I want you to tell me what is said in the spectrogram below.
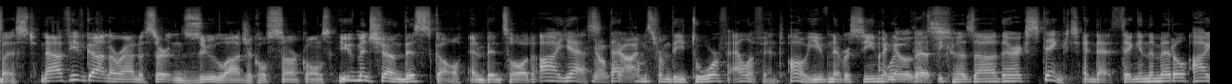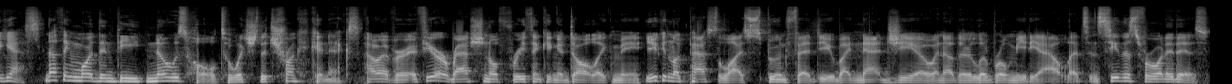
List. Now, if you've gotten around to certain zoological circles, you've been shown this skull and been told, ah, yes, Oh, that God. comes from the dwarf elephant. Oh, you've never seen one? I know That's this. because uh, they're extinct. And that thing in the middle? Ah, yes, nothing more than the nose hole to which the trunk connects. However, if you're a rational, free-thinking adult like me, you can look past the lies spoon-fed to you by Nat Geo and other liberal media outlets and see this for what it is.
